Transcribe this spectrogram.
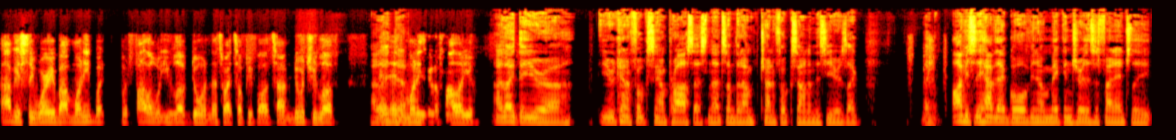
obviously, worry about money, but but follow what you love doing. That's why I tell people all the time: do what you love like and, and, the money's gonna follow you. I like that you're uh you're kind of focusing on process, and that's something I'm trying to focus on in this year. Is like like obviously have that goal of you know making sure this is financially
